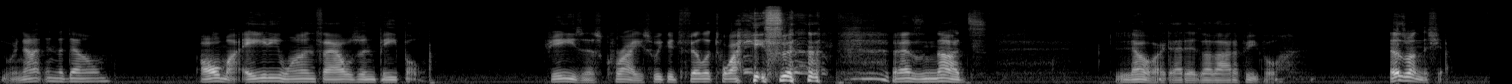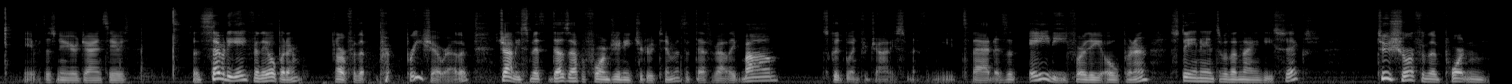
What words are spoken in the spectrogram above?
We were not in the dome. Oh my 81,000 people. Jesus Christ, we could fill it twice. That's nuts. Lord, that is a lot of people. That was one the show. Here for this New Year Giant series. So it's 78 for the opener, or for the pre-show rather. Johnny Smith does outperform Junichiro Timmons at Death Valley Bomb. It's a good win for Johnny Smith. He needs that as an 80 for the opener. Stan Hansen with a 96. Too short for the important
